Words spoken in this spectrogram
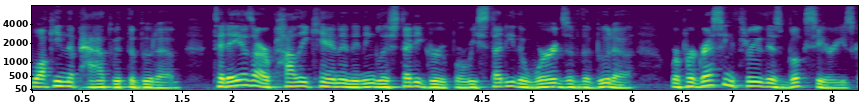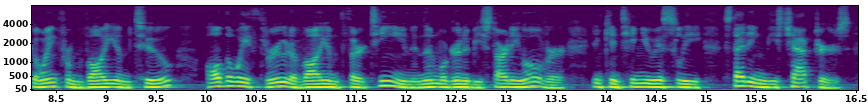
Walking the Path with the Buddha. Today is our Pali Canon and English study group where we study the words of the Buddha. We're progressing through this book series, going from volume 2 all the way through to volume 13, and then we're going to be starting over and continuously studying these chapters.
